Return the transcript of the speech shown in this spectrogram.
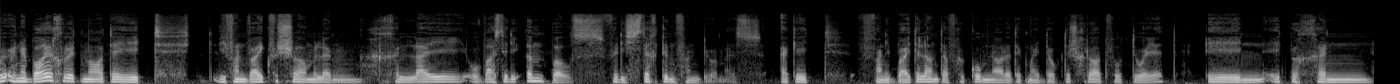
'n baie groot mate het die van Wyk versameling gelei of was dit die impuls vir die stigting van Domus. Ek het van die buiteland af gekom nadat ek my doktorsgraad voltooi het en het begin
